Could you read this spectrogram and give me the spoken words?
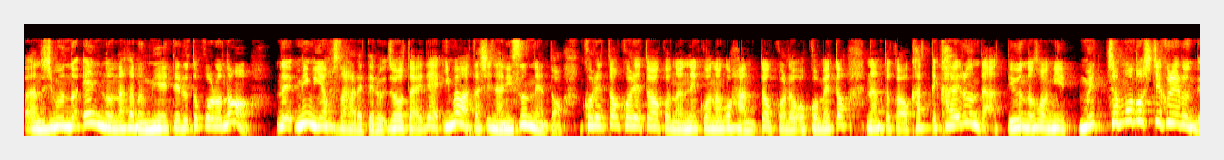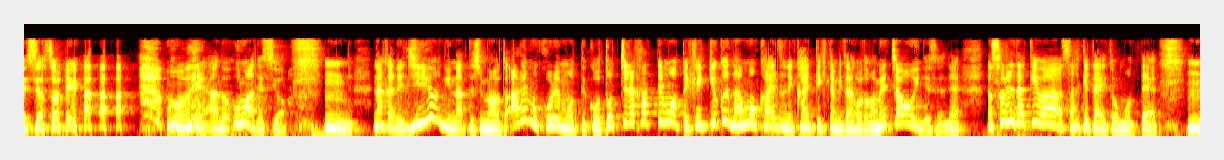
あの自分の円の中の見えてるところの、で、耳を塞がれてる状態で、今私何すんねんと、これとこれと、この猫のご飯と、これお米と、なんとかを買って帰るんだっていうのに、めっっちゃ戻してくれるんですよ、それが。もうね、あの、馬ですよ。うん。なんかね、自由になってしまうと、あれもこれもって、こう、どっちら買ってもって、結局何も変えずに帰ってきたみたいなことがめっちゃ多いんですよね。それだけは避けたいと思って、うん、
